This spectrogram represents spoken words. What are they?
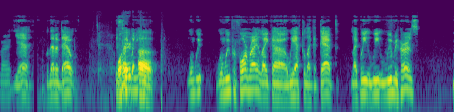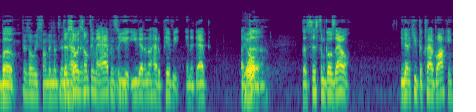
Right. Yeah, without a doubt. It's well like when, you, uh, when we when we perform right, like uh, we have to like adapt. Like we we we rehearse, but There's always something that's gonna there's happen. always something that happens. So you you got to know how to pivot and adapt. Like Yup. the the system goes out, you got to keep the crowd rocking.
